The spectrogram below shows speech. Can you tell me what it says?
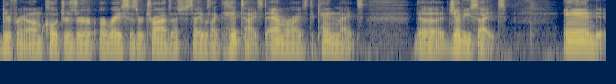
different um, cultures or, or races or tribes, I should say. It was like the Hittites, the Amorites, the Canaanites, the Jebusites. And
